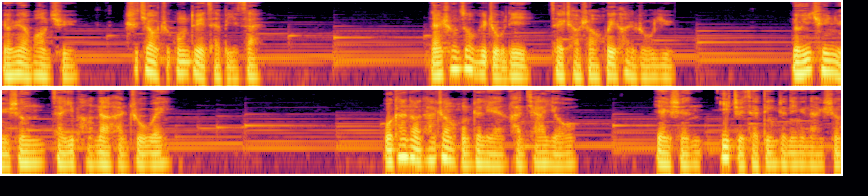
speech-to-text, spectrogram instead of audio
远远望去，是教职工队在比赛。男生作为主力，在场上挥汗如雨，有一群女生在一旁呐喊助威。我看到他涨红着脸喊加油，眼神一直在盯着那个男生。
